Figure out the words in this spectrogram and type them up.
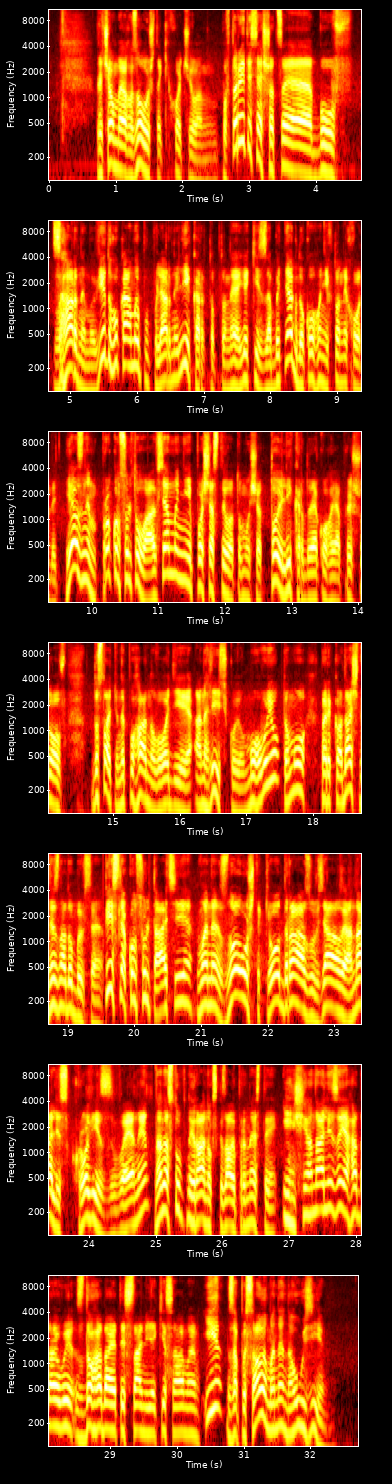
Причому я знову ж таки хочу повторитися, що це був з гарними відгуками популярний лікар, тобто не якийсь забитняк, до кого ніхто не ходить. Я з ним проконсультувався. Мені пощастило, тому що той лікар, до якого я прийшов, достатньо непогано володіє англійською мовою, тому перекладач не знадобився. Після консультації в мене знову ж таки одразу взяли аналіз крові з вени. На наступний ранок сказали принести інші аналізи. Я гадаю, ви здогадаєтесь самі, які саме, і записали мене на УЗІ.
